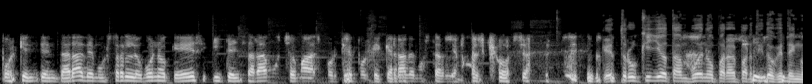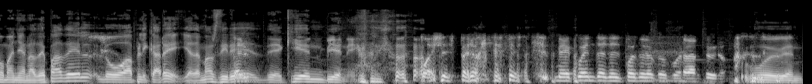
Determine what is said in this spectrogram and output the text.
Porque intentará demostrarle lo bueno que es y tensará mucho más. ¿Por qué? Porque querrá demostrarle más cosas. Qué truquillo tan bueno para el partido que tengo mañana de pádel, lo aplicaré y además diré de quién viene. Pues espero que me cuentes después de lo que ocurra, Arturo. Muy bien.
